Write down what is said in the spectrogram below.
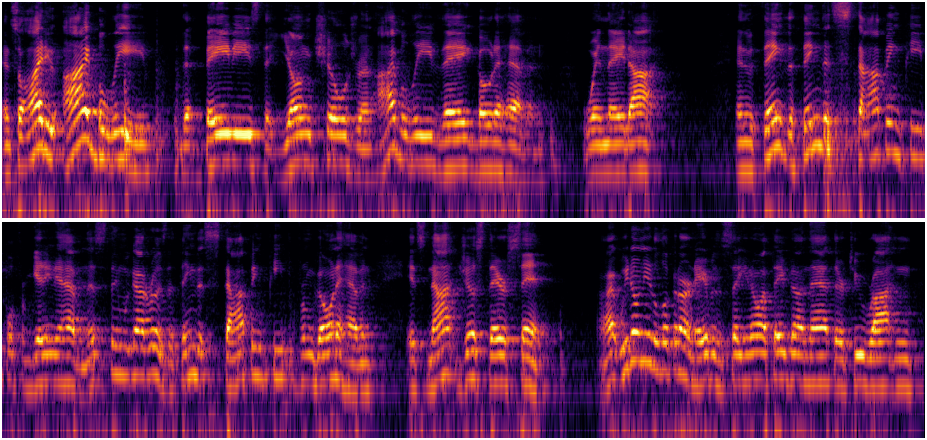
And so I do, I believe that babies, that young children, I believe they go to heaven when they die. And the thing, the thing that's stopping people from getting to heaven, this thing we got to realize, the thing that's stopping people from going to heaven, it's not just their sin. All right, we don't need to look at our neighbors and say, you know what, they've done that, they're too rotten,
